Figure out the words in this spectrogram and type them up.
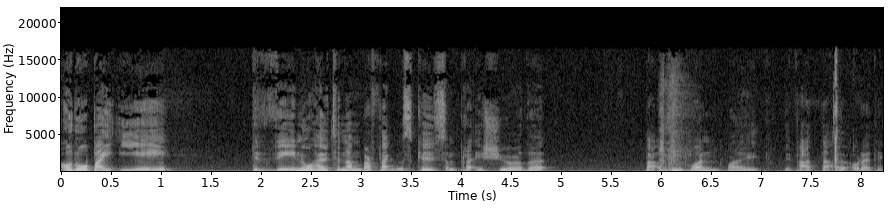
Although by EA, did they know how to number things? Because I'm pretty sure that Battlefield One, like they've had that out already.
